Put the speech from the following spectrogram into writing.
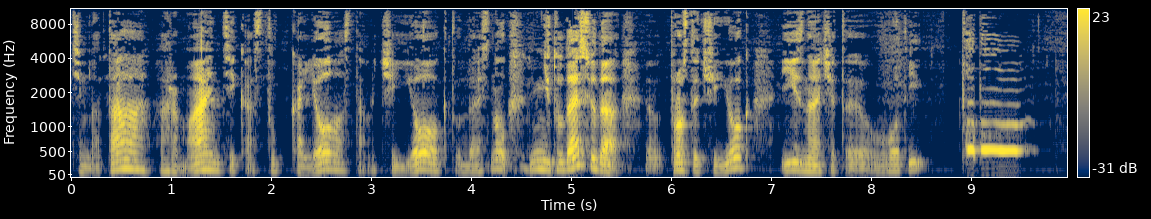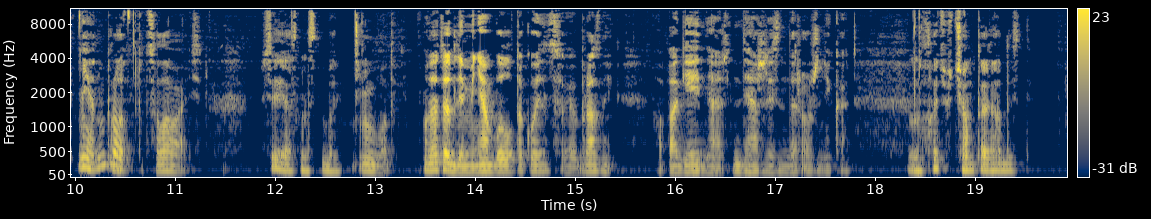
темнота, романтика, стук колес, там, чаек туда Ну, не туда-сюда, просто чаек, и, значит, э, вот, и... Не, ну просто поцеловались. Все ясно с тобой. Вот. Вот это для меня был такой своеобразный апогей дня, дня железнодорожника. Ну, хоть в чем-то радость.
